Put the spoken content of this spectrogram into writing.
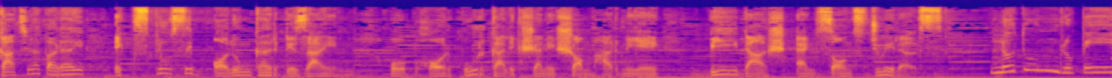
কাঁচরাপাড়ায় এক্সক্লুসিভ অলংকার ডিজাইন ও ভরপুর কালেকশনের সম্ভার নিয়ে B Das and sons jewellers. নতুন রূপে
